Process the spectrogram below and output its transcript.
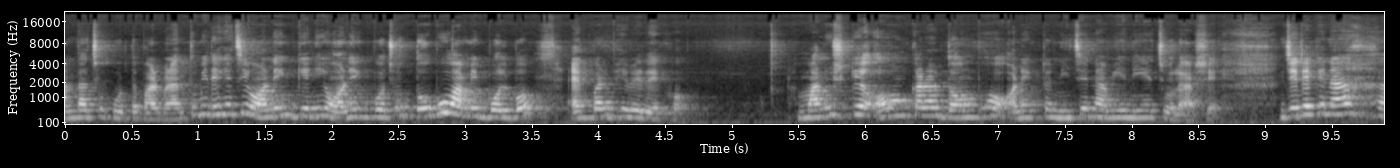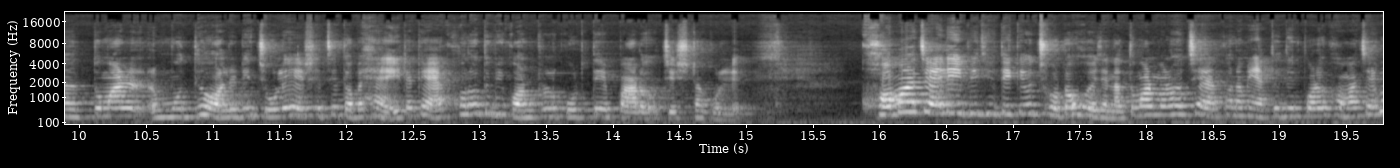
আন্দাজও করতে পারবে না। তুমি দেখেছি অনেক জ্ঞানী, অনেক বোঝো, তবুও আমি বলব, একবার ভেবে দেখো। মানুষকে অহংকার আর দম্ভ অনেকটা নিচে নামিয়ে নিয়ে চলে আসে। যেটা কিনা তোমার মধ্যে অলরেডি চলে এসেছে, তবে হ্যাঁ এটাকে এখনও তুমি কন্ট্রোল করতে পারো চেষ্টা করলে। ক্ষমা চাইলে এই পৃথিবীতে কেউ ছোট হয়ে যায় না। তোমার মনে হচ্ছে, এখন আমি এতদিন পরে ক্ষমা চাইব?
